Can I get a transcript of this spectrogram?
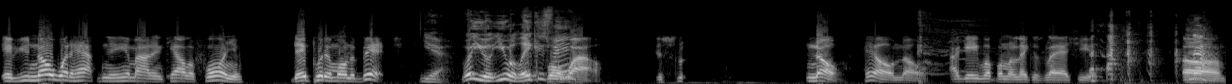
If you know what happened to him out in California, they put him on the bench Yeah. Well, you you a Lakers for fan? a while. Just no, hell no. I gave up on the Lakers last year. um,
